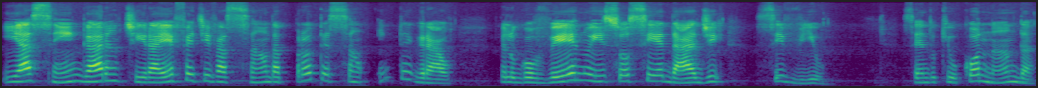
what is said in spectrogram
e assim garantir a efetivação da proteção integral pelo governo e sociedade civil, sendo que o CONANDA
